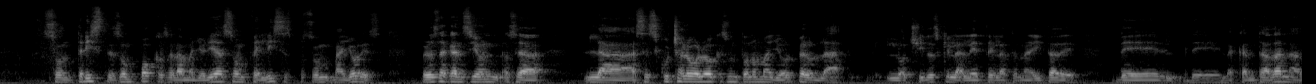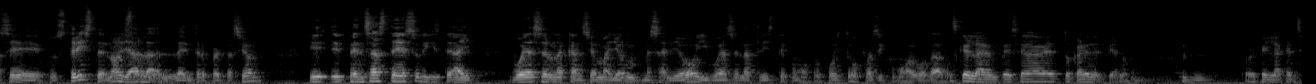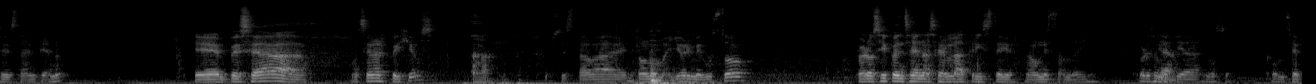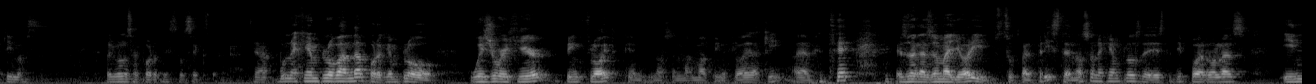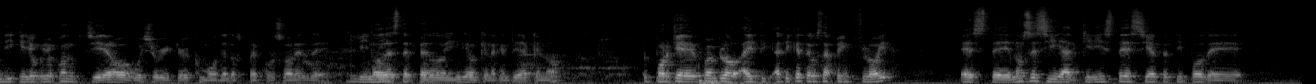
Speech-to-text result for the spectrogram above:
son tristes, son pocas, o sea, la mayoría son felices, pues son mayores. Pero esta canción, o sea, la se escucha luego, luego que es un tono mayor, pero la lo chido es que la letra y la tonadita de, de, de la cantada la hace pues triste, ¿no? Ya la, la interpretación. Y, y pensaste eso, dijiste, ay, voy a hacer una canción mayor, me salió y voy a hacerla triste como propósito, o fue así como algo dado. Es que la empecé a tocar en el piano, Ujú. porque la canción está en piano. Eh, empecé a hacer arpegios, Ajá. pues estaba en tono mayor y me gustó. Pero sí pensé en hacerla triste aún estando ahí. Por eso Ya. metía, no sé, con séptimas, algunos acordes o sextas. Ya, Un ejemplo, banda, por ejemplo, Wish You Were Here, Pink Floyd, que no se mama Pink Floyd aquí, obviamente, es una canción mayor y súper triste, ¿no? Son ejemplos de este tipo de rolas indie que yo, yo considero Wish You Were Here como de los precursores de todo este pedo indie, aunque la gente diga que no. Porque, por ejemplo, a ti, a ti que te gusta Pink Floyd, este, no sé si adquiriste cierto tipo de,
